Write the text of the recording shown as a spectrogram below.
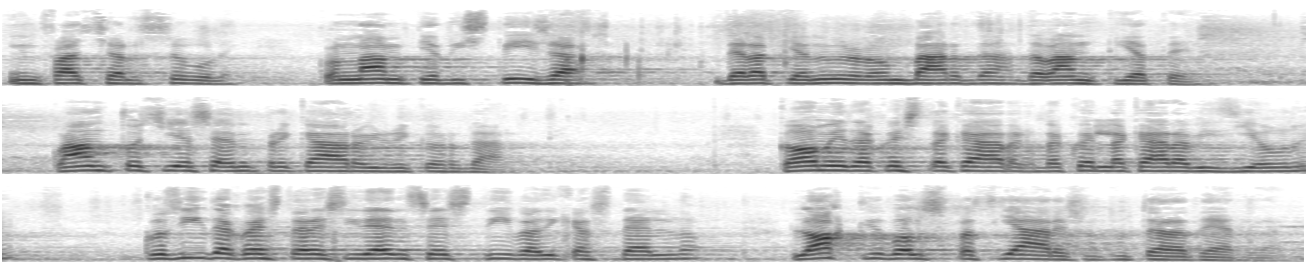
in faccia al sole, con l'ampia distesa della pianura lombarda davanti a te. Quanto ci è sempre caro il ricordarti. Come da, cara, da quella cara visione, così da questa residenza estiva di Castello, l'occhio vuol spaziare su tutta la terra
